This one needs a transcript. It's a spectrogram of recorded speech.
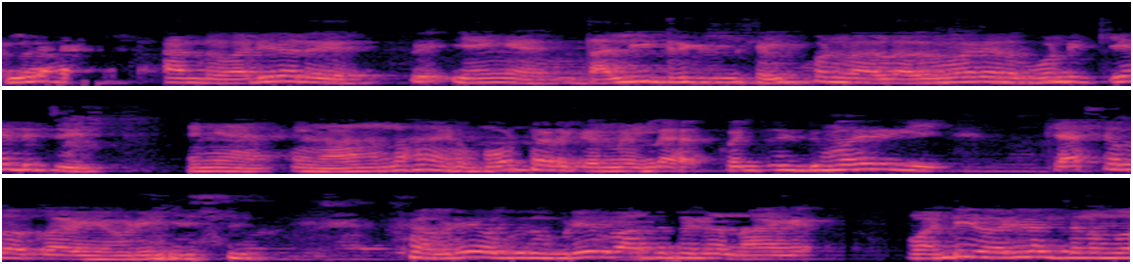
இல்ல. அந்த வடிவேலு ஏங்க தள்ளிட்டு இருக்கு ஹெல்ப் பண்ணல அது மாதிரி அந்த பொண்ணு கேட்டுச்சு. ஏங்க நான் தான் போட்டோ எடுக்கணும் இல்ல கொஞ்சம் இது மாதிரி கேஷுவலா உட்காருங்க அப்படின்னு. அப்படியே உட்காந்து அப்படியே பாத்துட்டு இருக்கோம் நாங்க. வண்டி வடிவேல் திரும்ப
